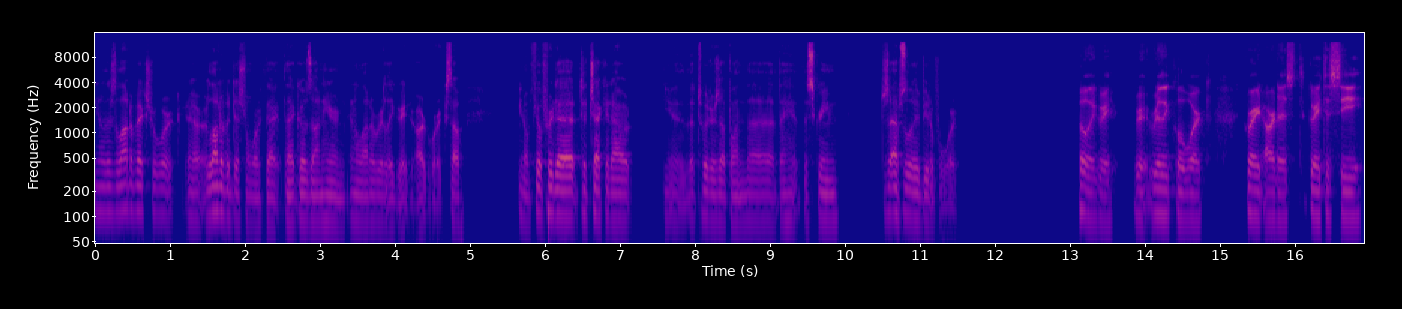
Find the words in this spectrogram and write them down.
you know, there's a lot of extra work, uh, a lot of additional work that that goes on here, and, and a lot of really great artwork. So, you know, feel free to to check it out. You know the twitter's up on the the, the screen. Just absolutely beautiful work. Totally agree. Re- really cool work. Great artist. Great to see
